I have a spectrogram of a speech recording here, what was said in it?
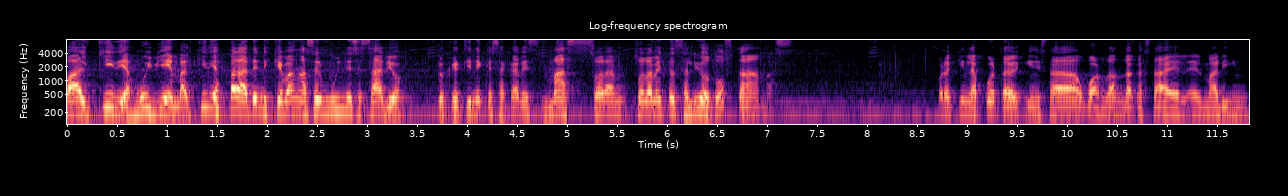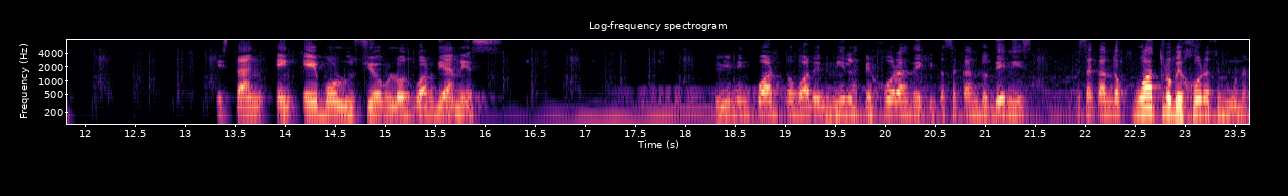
Valkyrias, muy bien. Valkyrias para Dennis que van a ser muy necesarios. Lo que tiene que sacar es más. solamente han salido dos nada más. Por aquí en la puerta, a ver quién está guardando. Acá está el, marín. Están en evolución los guardianes. Y vienen cuartos guardianes. Miren las mejoras de que está sacando Dennis. Está sacando cuatro mejoras en una.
